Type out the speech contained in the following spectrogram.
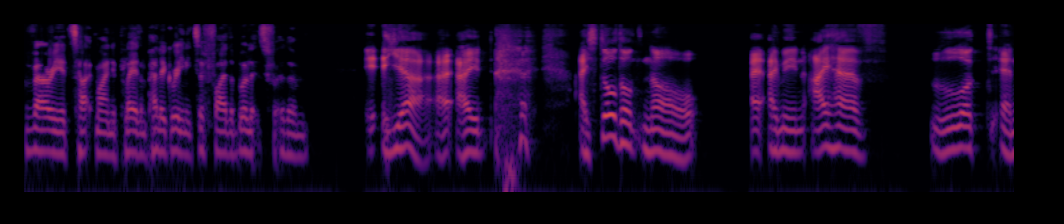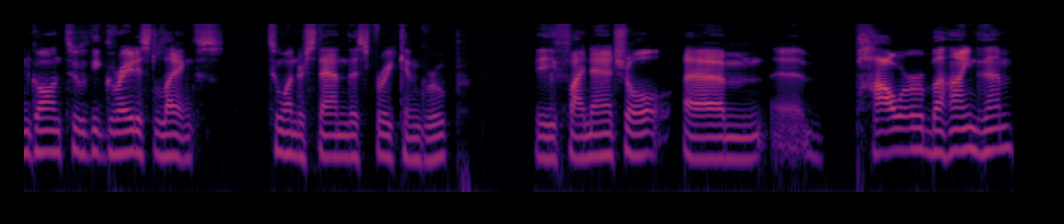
very attack-minded players and Pellegrini to fire the bullets for them. Yeah, I I, I still don't know. I, I mean, I have looked and gone to the greatest lengths to understand this Friedkin group, the financial um, uh, power behind them.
